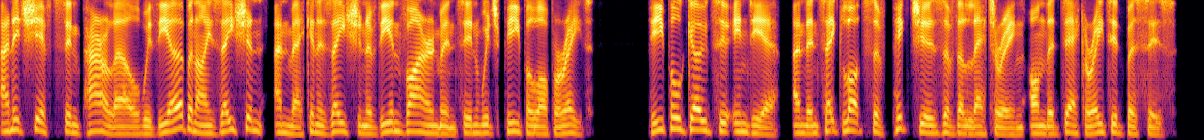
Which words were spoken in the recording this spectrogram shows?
And it shifts in parallel with the urbanization and mechanization of the environment in which people operate. People go to India and then take lots of pictures of the lettering on the decorated buses.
